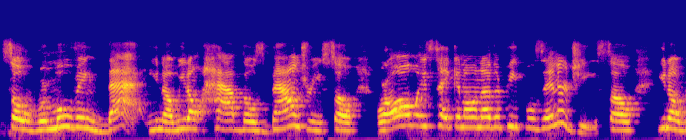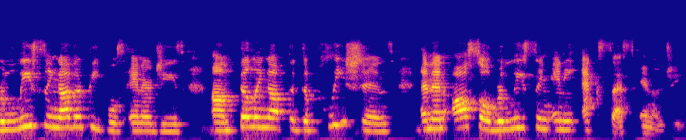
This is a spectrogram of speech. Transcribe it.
So removing that, you know, we don't have those boundaries. So we're always taking on other people's energy. So, you know, releasing other people's energies, um, filling up the depletions, and then also releasing any excess energy.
